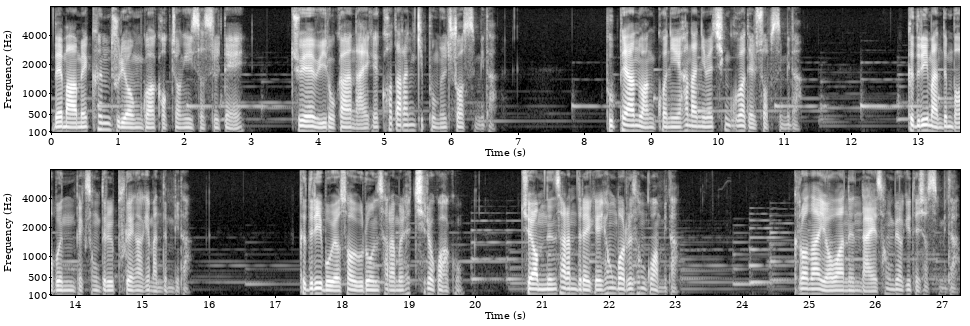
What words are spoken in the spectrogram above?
내 마음에 큰 두려움과 걱정이 있었을 때에 주의 위로가 나에게 커다란 기쁨을 주었습니다. 부패한 왕권이 하나님의 친구가 될 수 없습니다. 그들이 만든 법은 백성들을 불행하게 만듭니다. 그들이 모여서 의로운 사람을 해치려고 하고 죄 없는 사람들에게 형벌을 선고합니다. 그러나 여호와는 나의 성벽이 되셨습니다.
